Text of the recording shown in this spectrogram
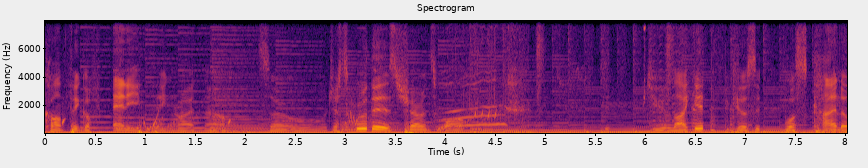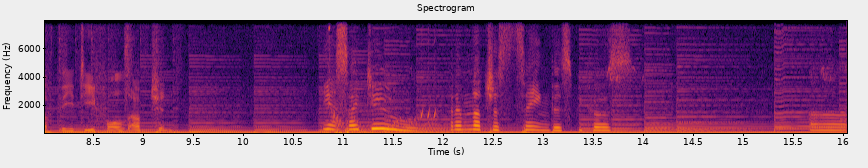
Can't think of anything right now. So, just screw this, Sharon's farm. Do you like it? Because it was kind of the default option. Yes, I do! And I'm not just saying this because... Uh,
